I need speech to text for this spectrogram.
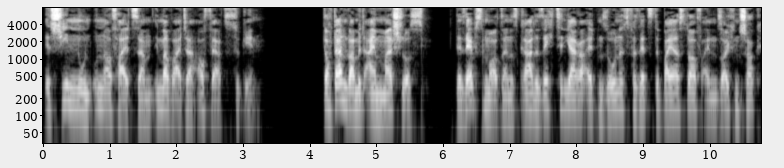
Es schien nun unaufhaltsam immer weiter aufwärts zu gehen. Doch dann war mit einem Mal Schluss. Der Selbstmord seines gerade 16 Jahre alten Sohnes versetzte Bayersdorf einen solchen Schock,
